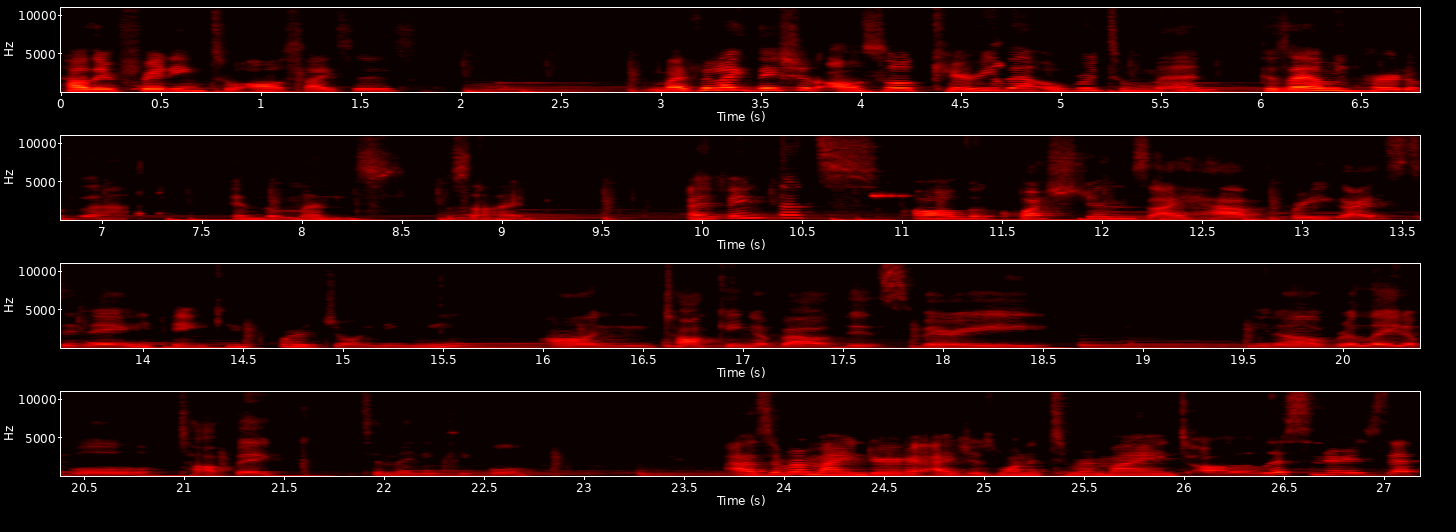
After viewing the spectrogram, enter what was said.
how they're fitting to all sizes. But I feel like they should also carry that over to men because I haven't heard of that in the men's side. I think that's all the questions I have for you guys today. Thank you for joining me on talking about this very, you know, relatable topic to many people. As a reminder, I just wanted to remind all the listeners that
